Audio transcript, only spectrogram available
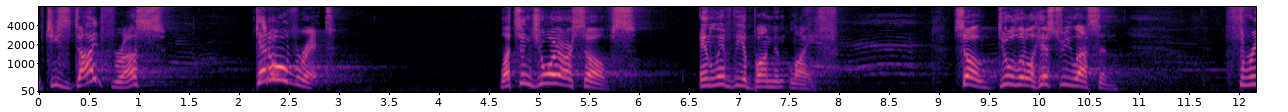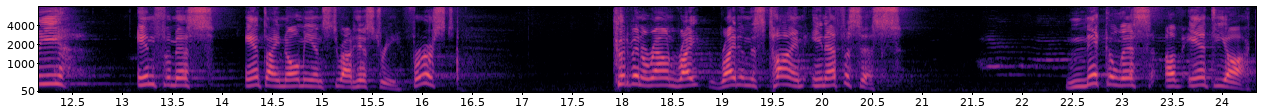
If Jesus died for us, get over it. Let's enjoy ourselves and live the abundant life. So, do a little history lesson three infamous antinomians throughout history. First, could have been around right, right in this time in Ephesus. Nicholas of Antioch.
